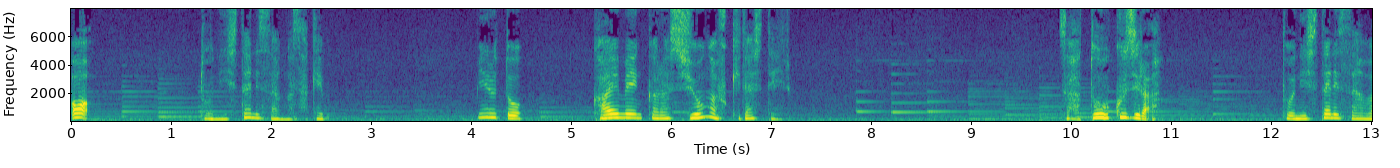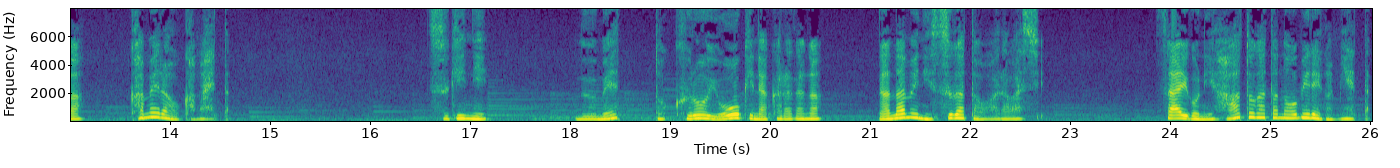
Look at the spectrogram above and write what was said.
あと西谷さんが叫ぶ。見ると海面から潮が噴き出している。ザトウクジラ。と西谷さんはカメラを構えた。次にぬめっと黒い大きな体が斜めに姿を現し最後にハート型の尾びれが見えた。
